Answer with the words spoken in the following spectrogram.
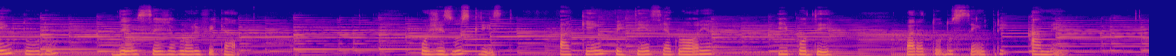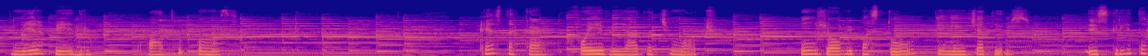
em tudo Deus seja glorificado. Por Jesus Cristo, a quem pertence a glória e poder para todos sempre. Amém. 1 Pedro 4:11 Esta carta foi enviada a Timóteo, um jovem pastor temente a Deus, escrita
